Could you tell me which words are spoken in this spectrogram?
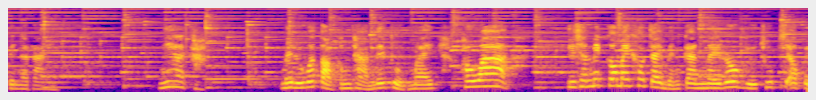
เป็นอะไร เนี่ยค่ะ ไม่รู้ว่าตอบคำถามได้ถูกไหม เพราะว่า ดิฉันไม่ก็ไม่เข้าใจเหมือนกันในโลก YouTube ที่เอาไป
